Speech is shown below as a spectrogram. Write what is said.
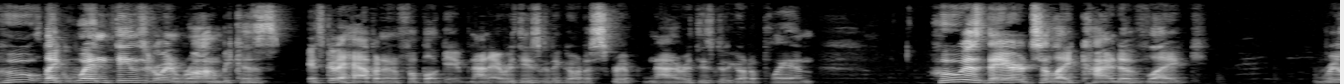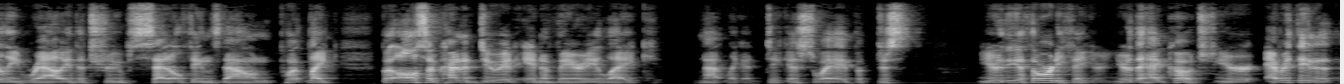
who like when things are going wrong because it's going to happen in a football game. Not everything's going to go to script. Not everything's going to go to plan who is there to like kind of like really rally the troops, settle things down, put like, but also kind of do it in a very like not like a dickish way, but just you're the authority figure. You're the head coach. You're everything that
